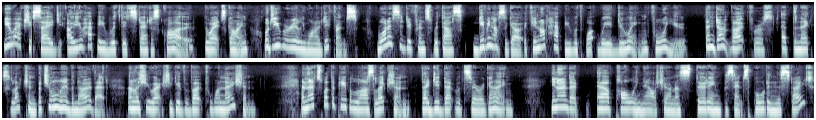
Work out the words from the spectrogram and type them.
You actually say, are you happy with this status quo, the way it's going, or do you really want a difference? What is the difference with us giving us a go? If you're not happy with what we're doing for you, then don't vote for us at the next election. But you'll never know that unless you actually give a vote for One Nation. And that's what the people last election, they did that with Sarah Game. You know that our polling now has shown us 13% support in this state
